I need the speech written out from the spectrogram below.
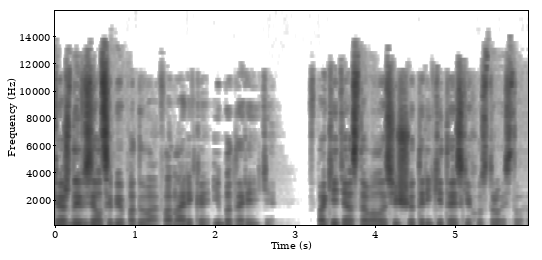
Каждый взял себе по два фонарика и батарейки пакете оставалось еще три китайских устройства.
